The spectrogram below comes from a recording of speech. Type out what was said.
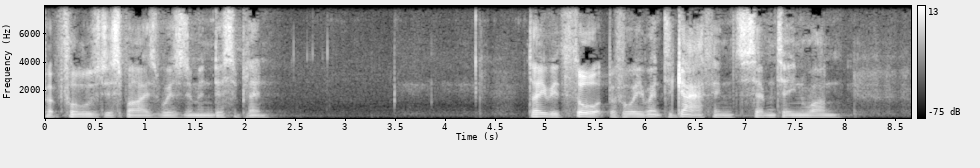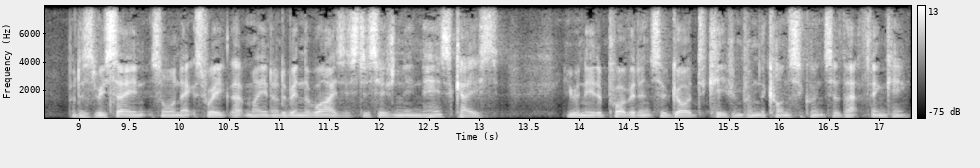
but fools despise wisdom and discipline. David thought before he went to Gath in 17:1, but as we say, saw next week, that may not have been the wisest decision in his case. He would need a providence of God to keep him from the consequence of that thinking.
